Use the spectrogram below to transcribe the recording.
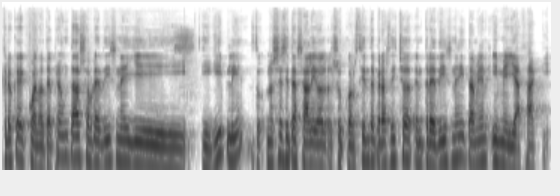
Creo que cuando te he preguntado sobre Disney y, Ghibli, no sé si te ha salido el subconsciente, pero has dicho entre Disney también y Miyazaki.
